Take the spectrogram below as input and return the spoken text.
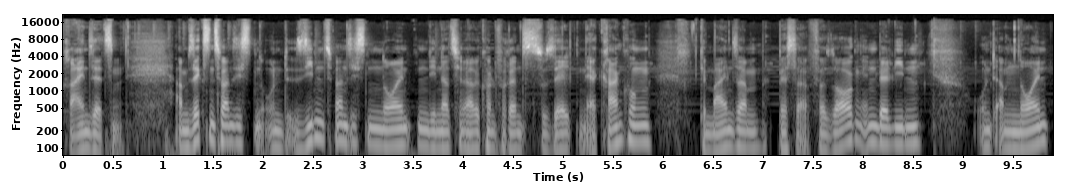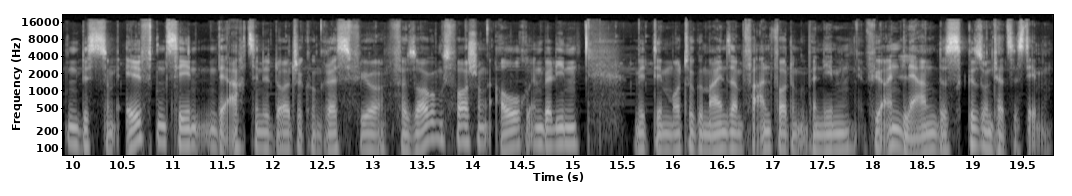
reinsetzen. Am 26. und 27.09. die Nationale Konferenz zu seltenen Erkrankungen, gemeinsam besser versorgen in Berlin und am 9. bis zum 11.10. der 18. Deutsche Kongress für Versorgungsforschung, auch in Berlin, mit dem Motto gemeinsam Verantwortung übernehmen für ein lernendes Gesundheitssystem.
